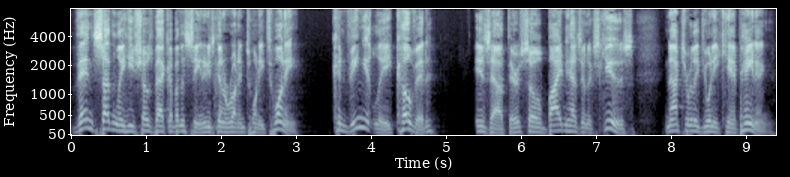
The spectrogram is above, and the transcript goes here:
Then suddenly he shows back up on the scene and he's going to run in 2020. Conveniently, COVID is out there, so Biden has an excuse not to really do any campaigning.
